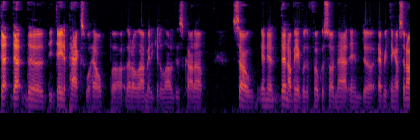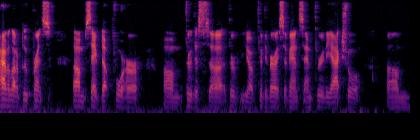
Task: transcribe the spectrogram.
that that the the data packs will help. Uh, that'll allow me to get a lot of this caught up. So and then then I'll be able to focus on that and uh, everything else. And I'll have a lot of blueprints um, saved up for her um, through this uh, through you know through the various events and through the actual um,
